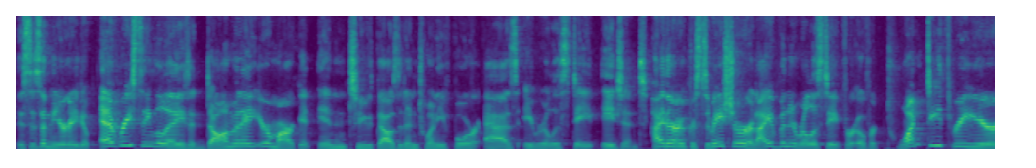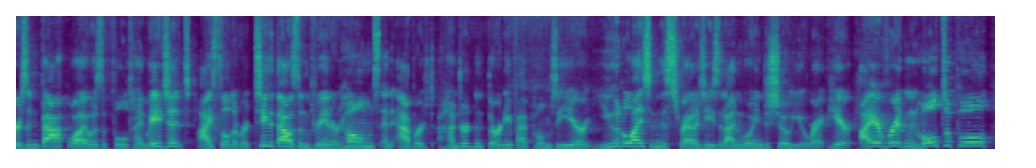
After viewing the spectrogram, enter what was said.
This is something you're going to do every single day to dominate your market in 2024 as a real estate agent. Hi there, I'm Krista Mashore, and I've been in real estate for over 23 years. In fact, while I was a full time agent, I sold over 2,300 homes and averaged 135 homes a year utilizing the strategies that I'm going to show you right here. I have written multiple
